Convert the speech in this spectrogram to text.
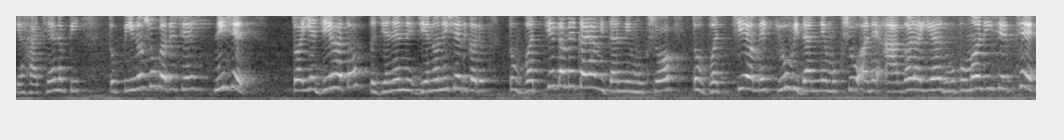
કે હા છે ને પી, તો પીનો શું કરે છે? નિષેધ. તો અહીંયા જે હતો, તો જેને જેનો નિષેધ કર્યો. તો વચ્ચે તમે કયા વિધાનને મૂકશો? તો વચ્ચે અમે કયું વિધાનને મૂકશું? અને આગળ અહીંયા રૂપમાં નિષેધ છે?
